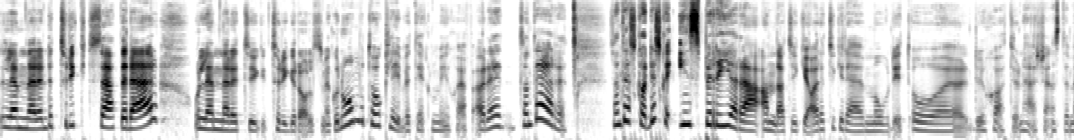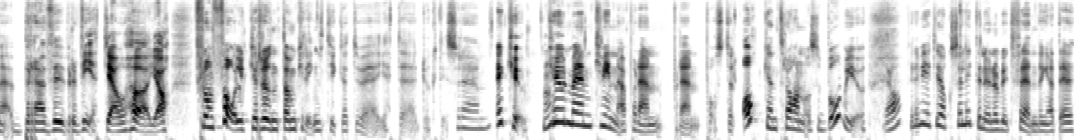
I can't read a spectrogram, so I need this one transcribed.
lämnar ett tryggt säte där och lämnar ett trygg, trygg roll som ekonom och tog klivet till ekonomichef. Ja, det, sånt där, sånt där ska, det ska inspirera andra tycker jag. Det tycker jag är modigt och du sköter den här tjänsten med bravur vet jag och hör jag från folk runt omkring som tycker att du är jätteduktig. Så det är kul. Kul med en kvinna på den, på den posten och en Tranåsbo ju. Ja. För det vet jag också lite nu när det blivit förändring att det är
